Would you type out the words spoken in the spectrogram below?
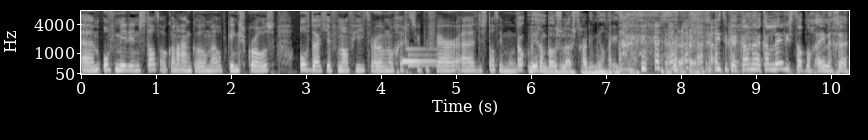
ehm, of midden in de stad al kan aankomen op King's Cross... of dat je vanaf Heathrow nog echt super ver eh, de stad in moet. Oh, weer een boze luisteraar die mailt naar. Iteke, kan, eh, kan Lelystad nog enige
